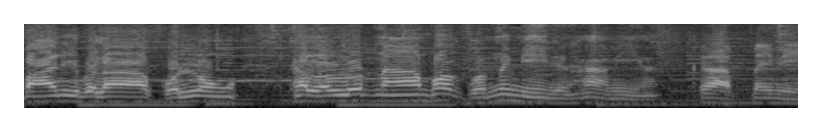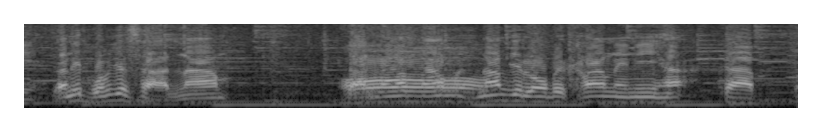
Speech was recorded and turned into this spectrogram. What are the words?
ปลายนี่เวลาฝนลง ถ้าเราลดน้ำเพราะฝนไม่มีเดือนห้ามีนะครับไม่มี ตอนนี้ผมจะสาดน้ำ สาดอ๋อน้ำน้ำน้ำจะลงไปค้างในนี้ฮะครับไป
